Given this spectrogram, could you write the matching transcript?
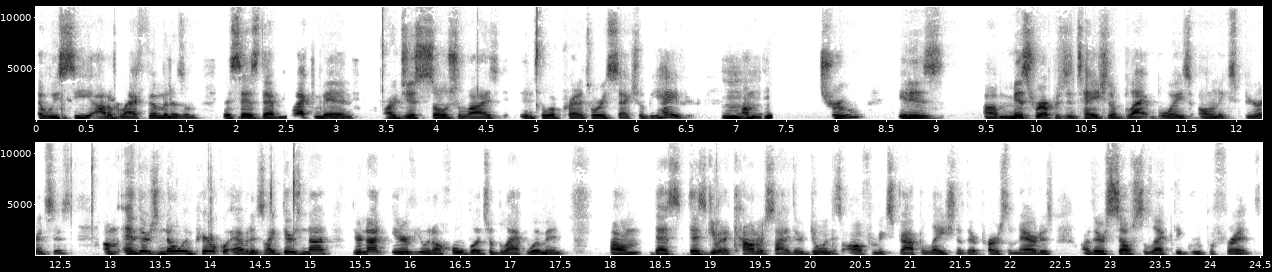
that we see out of black feminism that says that black men are just socialized into a predatory sexual behavior. Mm-hmm. Um, true, it is a misrepresentation of black boys' own experiences. Um, and there's no empirical evidence. Like there's not, they're not interviewing a whole bunch of black women um, that's that's given a counter side. They're doing this all from extrapolation of their personal narratives or their self-selected group of friends.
